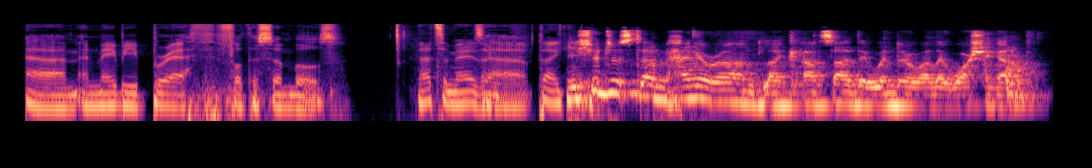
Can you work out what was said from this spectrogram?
um, and maybe breath for the cymbals. That's amazing. Uh, Thank You you. should just um, hang around like outside the window while they're washing up.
